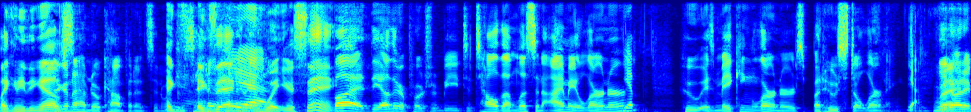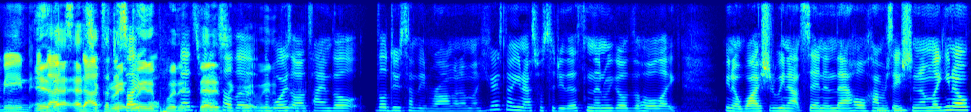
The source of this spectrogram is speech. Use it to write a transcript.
Like anything else, They're gonna have no confidence in what you ex- exactly Yeah. what you're saying. But the other approach would be to tell them, listen, I'm a learner Yep. Who is making learners, but who's still learning. Yeah. You know what I mean? Yeah, that- that's, a great way to put it. That's that what I tell a great the, way the boys all the time. They'll they'll do something wrong, and I'm like, you guys know you're not supposed to do this. And then we go the whole like, you know, why should we not sin? And that whole mm-hmm. conversation. And I'm like, you know,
